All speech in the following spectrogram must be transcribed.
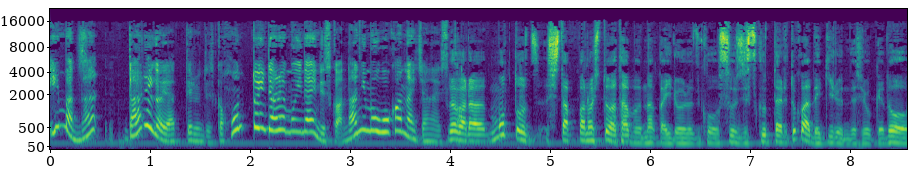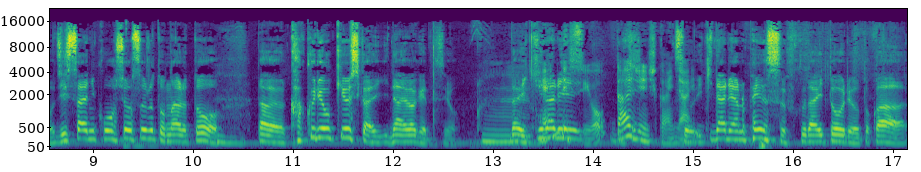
今な、誰がやってるんですか、本当に誰もいないんですか、何も動かないじゃないですか。だから、もっと下っ端の人は、多分なんかいろいろ数字作ったりとかできるんでしょうけど、実際に交渉するとなると、だから閣僚級しかいないわけですよ。だいきなり大臣しかいない。いきなりあのペンス副大統領とか、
